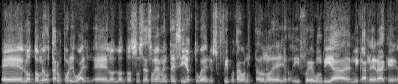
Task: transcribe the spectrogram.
Eh, los dos me gustaron por igual. Eh, los, dos sucesos, obviamente, sí, yo estuve, yo fui protagonista de uno de ellos y fue un día en mi carrera que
